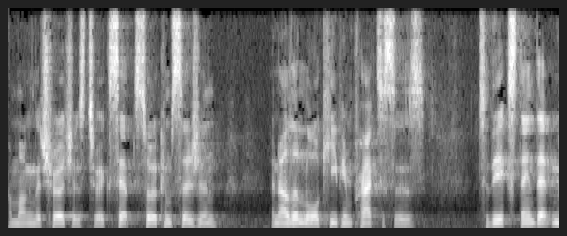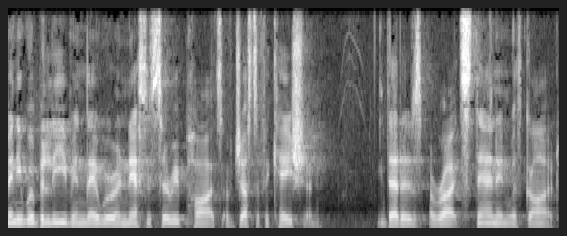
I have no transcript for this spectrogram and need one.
among the churches to accept circumcision and other law keeping practices to the extent that many were believing they were a necessary part of justification, that is, a right standing with God.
